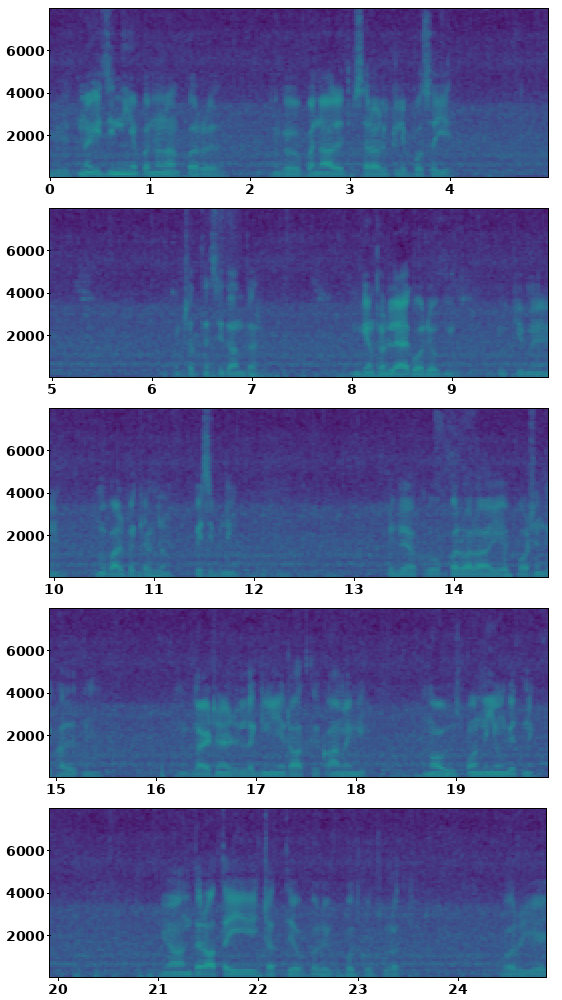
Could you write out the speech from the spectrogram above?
ये इतना इजी नहीं है बनाना, पर अगर बना ले तो सर्वाइवल के लिए बहुत सही है। हम चलते हैं सीधा अंदर। गेम थोड़ी लैग हो रही होगी, क्योंकि मैं मोबाइल पे खेल रहा हूँ पीसी पे नहीं। क्योंकि आपको ऊपर वाला ये पोर्शन दिखा देते हैं। लाइट वाइट लगी हैं, रात के काम आएँगी। मॉब स्पॉन नहीं होंगे इतने। यहाँ अंदर आता ही छत के ऊपर एक बहुत खूबसूरत। और ये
